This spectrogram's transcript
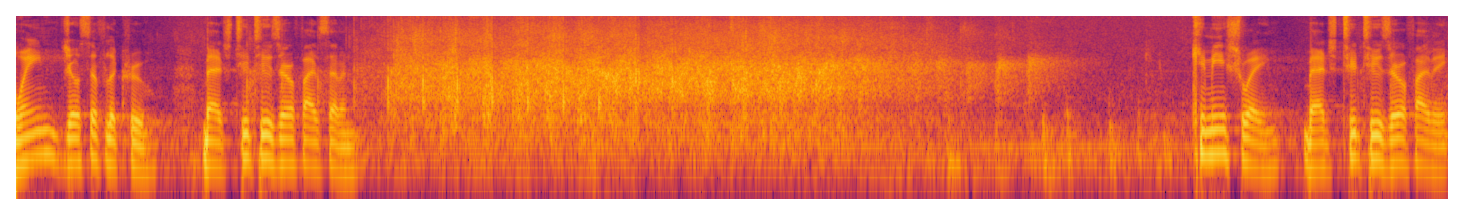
Wayne Joseph LaCrue, badge 22057. Kimmy Shui, badge 22058.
